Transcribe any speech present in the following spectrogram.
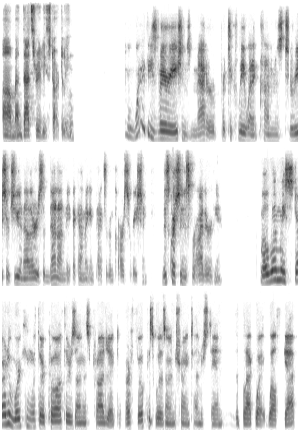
Um, and that's really startling. Why do these variations matter, particularly when it comes to research you and others have done on the economic impacts of incarceration? This question is for either of you. Well, when we started working with our co authors on this project, our focus was on trying to understand the black white wealth gap.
